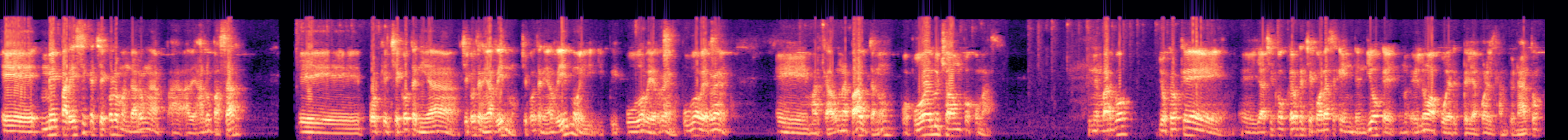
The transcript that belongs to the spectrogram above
Eh, me parece que a Checo lo mandaron a, dejarlo pasar. eh, porque Checo tenía, Checo tenía ritmo, Checo tenía ritmo y, pudo haber, pudo haber eh, marcado una pauta, ¿no? O pudo haber luchado un poco más. Sin embargo, yo creo que eh, ya Checo, creo que Checo ahora entendió que él no va a poder pelear por el campeonato.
